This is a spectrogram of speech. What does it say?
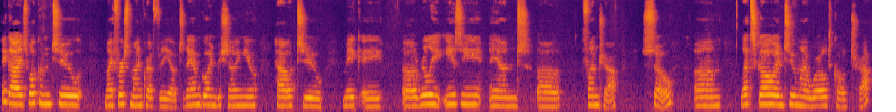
Hey guys, welcome to my first Minecraft video. Today I'm going to be showing you how to make a, a really easy and uh, fun trap. So, um, let's go into my world called Trap.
